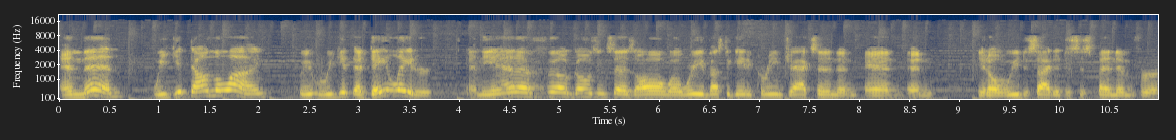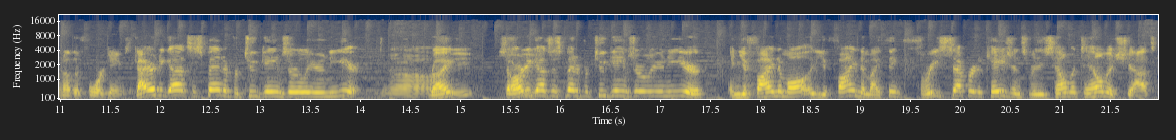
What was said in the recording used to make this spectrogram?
And then we get down the line. We, we get a day later, and the NFL goes and says, "Oh well, we investigated Kareem Jackson, and and and you know we decided to suspend him for another four games. The guy already got suspended for two games earlier in the year. Oh, Right? see? So already got suspended for two games earlier in the year, and you find him all. You find him, I think, three separate occasions for these helmet-to-helmet shots.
